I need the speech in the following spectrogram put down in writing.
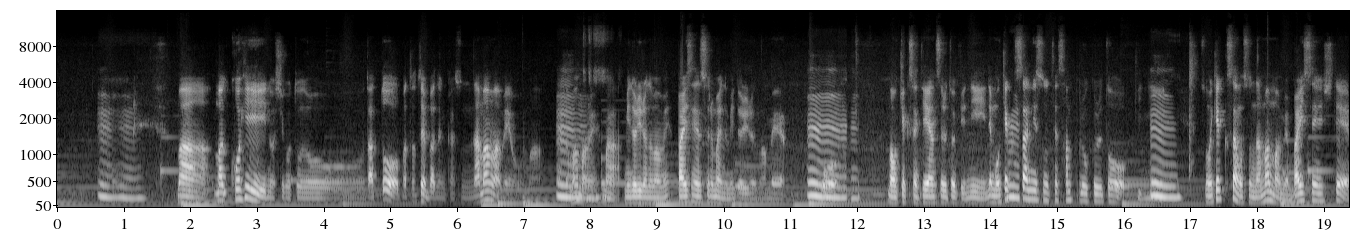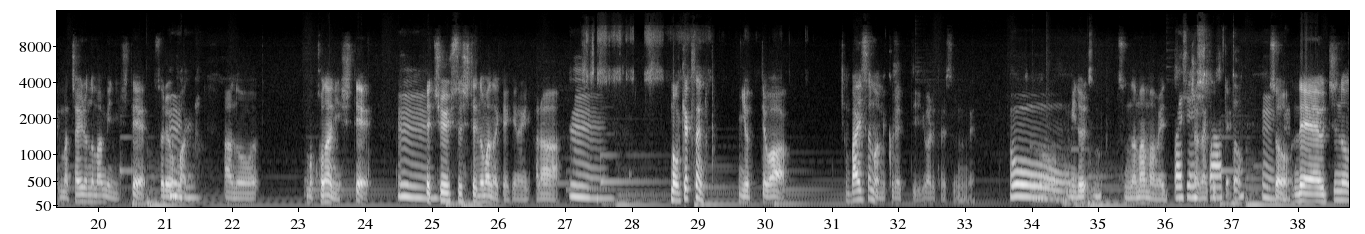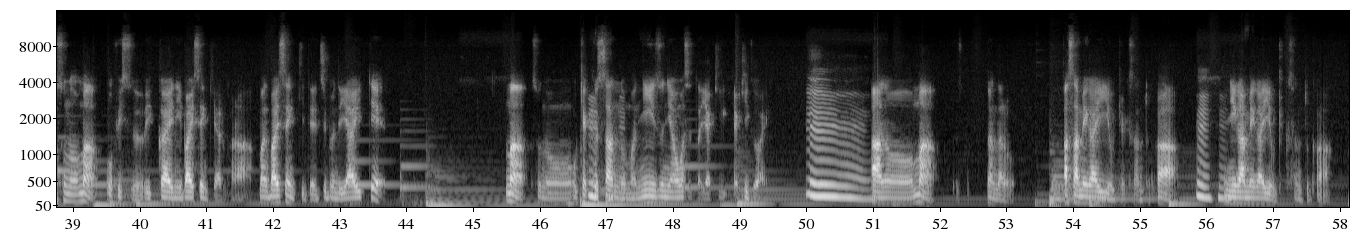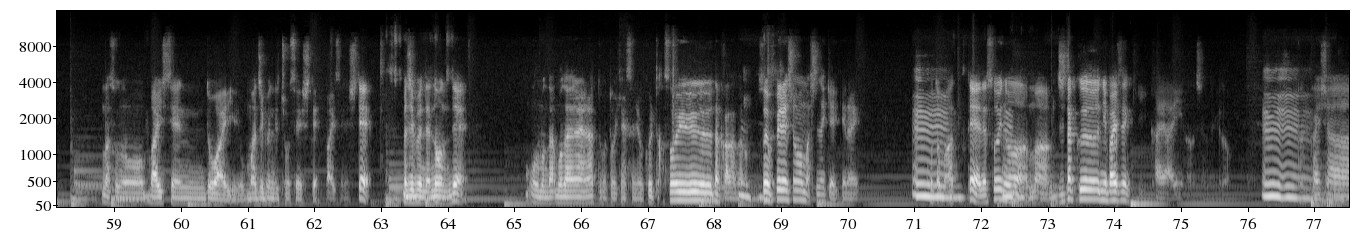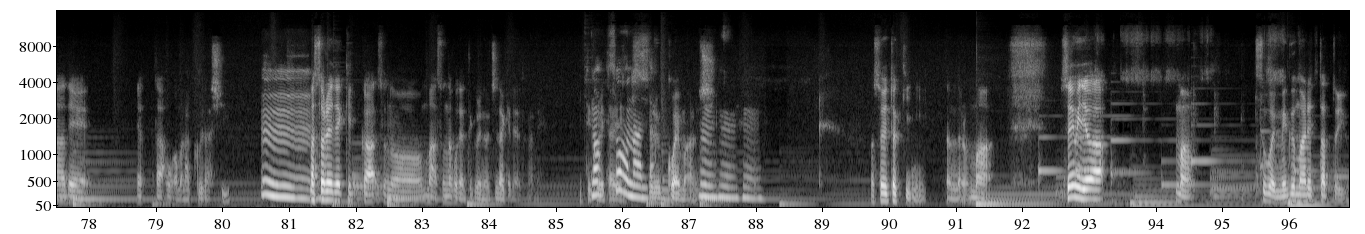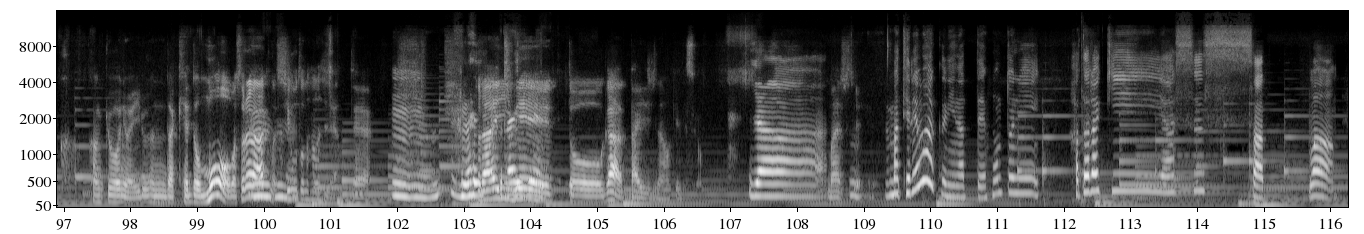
うんうん。まあまあコーヒーの仕事だと、まあ、例えばなんかその生豆を、まあ、うん。生豆、まあ緑色の豆？焙煎する前の緑色の豆うんうんまあ、お客さんに提案するときにでもお客さんにそのサンプルを送るときに、うん。そのお客さんはその生豆を焙煎して、まあ、茶色の豆にしてそれを、まあうん。あのまあ、粉にしてうん。で抽出して飲まなきゃいけないから、うん。まあ、お客さんによっては焙煎豆くれって言われたりするのね。緑その生豆焙煎した後。うん。そう。でうちのそのまあオフィス1階に焙煎機あるから、まあ、焙煎機で自分で焼いてまあそのお客さんのまあニーズに合わせた焼き焼き具合。うん。あのまあなんだろう。浅めがいいお客さんとかうんうん。苦めがいいお客さんとか、まあその焙煎度合いをまあ自分で調整して焙煎して、まあ、自分で飲んで問題問題ないなってことをお客さんに送るとかそういうなんかなんだろう、うんそういうオペレーションをまあしなきゃいけないうんこともあって、でそういうのはうまあ自宅に焙煎機買えばいい話なんだけど、うんうんうん。会社でやった方がまあ楽だし、うんうんうん。まあそれで結果そのまあそんなことやってくれるのうちだけだよとかね言ってくれたりする声もあるうんし、まうんうんあ、そういう時になんだろうまあそういう意味ではまあすごい恵まれたというか環境にはいるんだけども、まあ、それはあくまで仕事の話であって、うんうん。プライベートが大事なわけですよ。いやマジで。ーまあテレワークになって本当に働きやすさはうん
